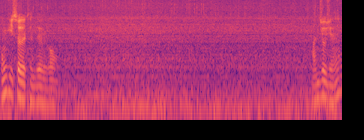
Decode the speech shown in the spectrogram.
전기 있어야 될 텐데요 이거. 안 지워지네?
